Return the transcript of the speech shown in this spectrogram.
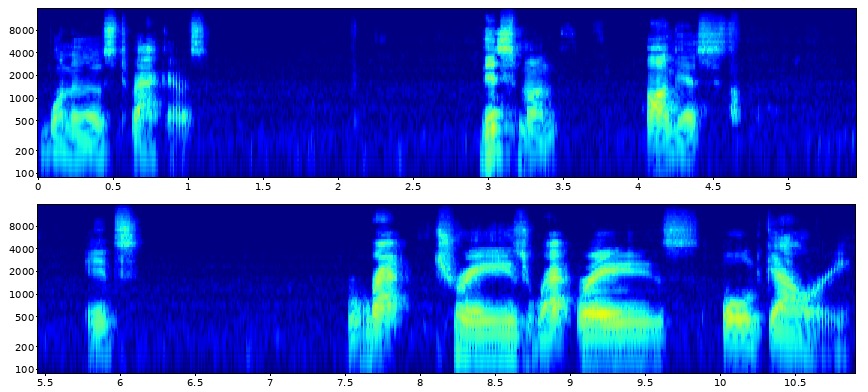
one of those tobaccos. This month, August, it's Rat Trays, Rat Rays, Old Gowrie.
